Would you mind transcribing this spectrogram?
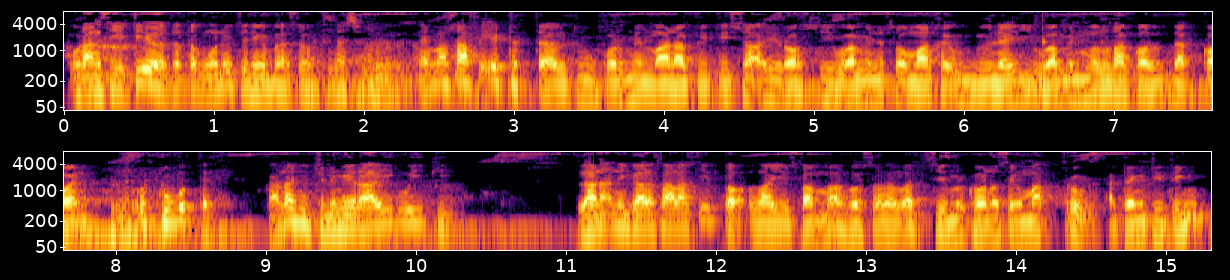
Kurang sithik ya tetep ngono jenenge baso. Basul. Imam Syafi'i detail diukur min mana biti sa'irosi wa min somakhe udunai wa min multaqal dakon. Terus duwet teh. Karena sing jenenge rai ku iki. Lah anak ninggal salah sitok layu sama ghusal wajhi mergo ana sing matruk, ada yang diting.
